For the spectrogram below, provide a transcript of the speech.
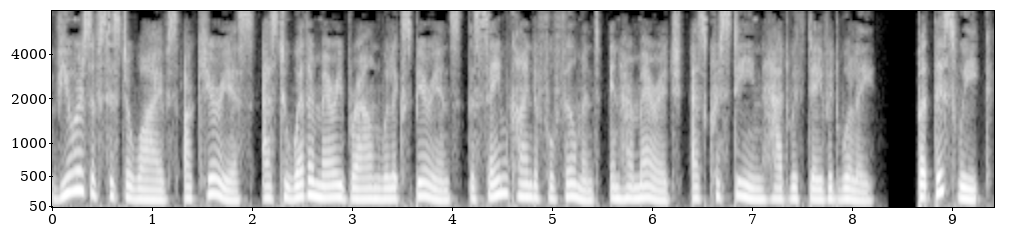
Viewers of Sister Wives are curious as to whether Meri Brown will experience the same kind of fulfillment in her marriage as Christine had with David Woolley. But this week,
